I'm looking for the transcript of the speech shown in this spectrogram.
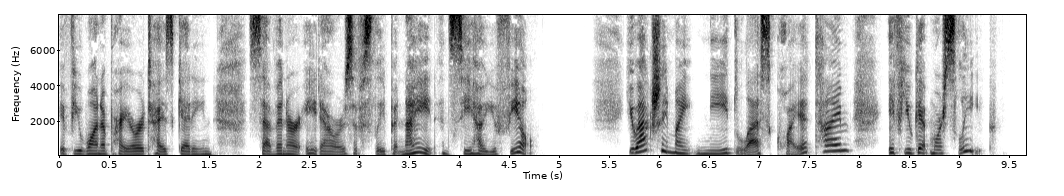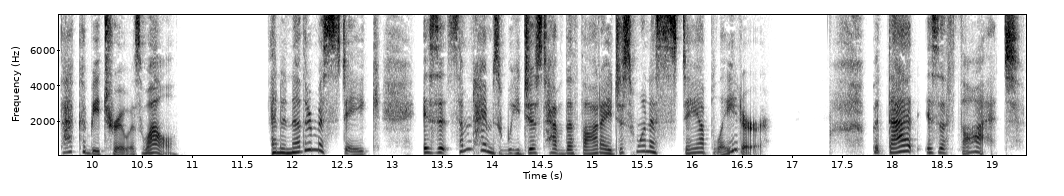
If you want to prioritize getting seven or eight hours of sleep at night and see how you feel, you actually might need less quiet time if you get more sleep. That could be true as well. And another mistake is that sometimes we just have the thought, I just want to stay up later. But that is a thought,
